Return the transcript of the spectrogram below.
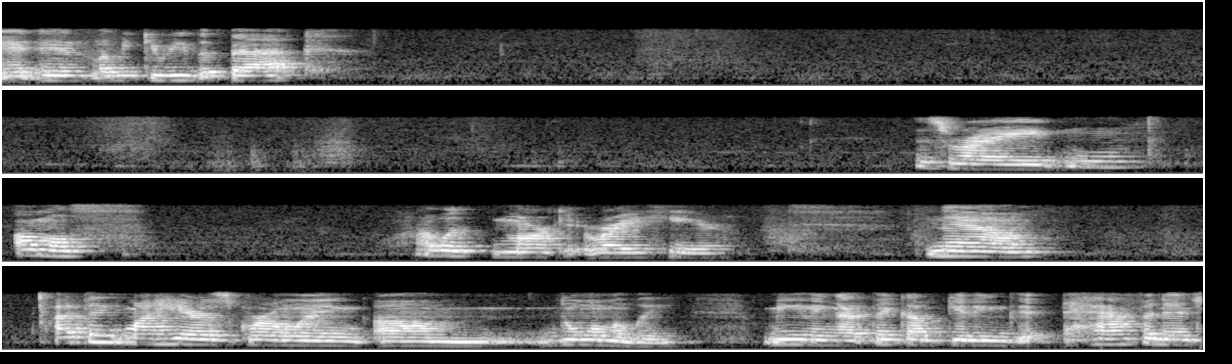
And, and let me give you the back. It's right, mm, almost, I would mark it right here. Now, I think my hair is growing um, normally meaning I think I'm getting half an inch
